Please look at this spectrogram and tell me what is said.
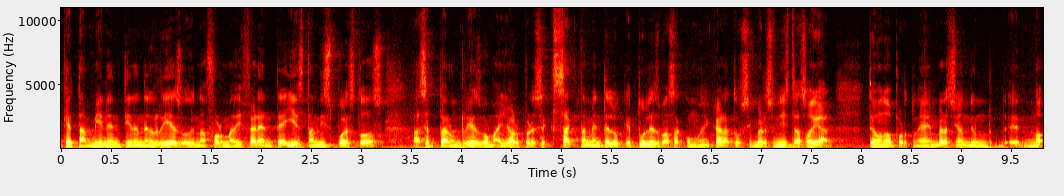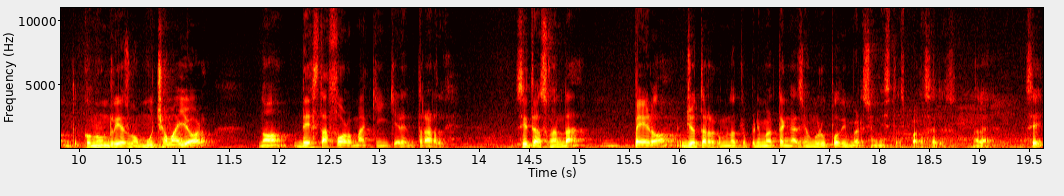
que también entienden el riesgo de una forma diferente y están dispuestos a aceptar un riesgo mayor, pero es exactamente lo que tú les vas a comunicar a tus inversionistas. Oigan, tengo una oportunidad de inversión eh, con un riesgo mucho mayor, ¿no? De esta forma, ¿quién quiere entrarle? ¿Sí te das cuenta? Pero yo te recomiendo que primero tengas ya un grupo de inversionistas para hacer eso, ¿vale? ¿Sí?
